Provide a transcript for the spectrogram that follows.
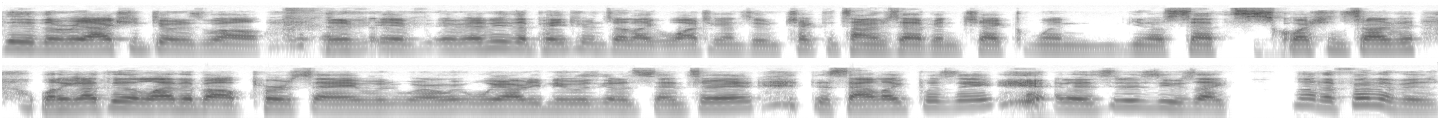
the, the reaction to it as well. And if, if if any of the patrons are like watching on Zoom, check the timestamp and check when you know Seth's question started. When I got to the line about per se, where we already knew he was gonna censor it to sound like pussy, and as soon as he was like, "Not a fan of his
